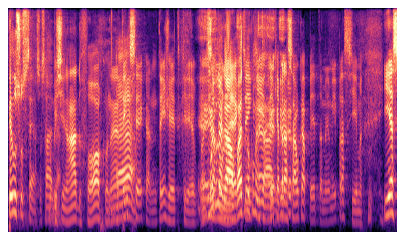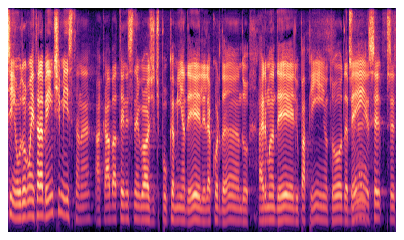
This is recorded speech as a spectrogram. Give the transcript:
pelo sucesso, sabe? Obstinado, foco, né? É. Tem que ser, cara. Não tem jeito. Queria, quando muito é legal, moleque, baita tem que- documentário. Tem que abraçar o capeta mesmo e ir pra cima. E assim, o documentário é bem intimista, né? Acaba tendo esse negócio de, tipo, o caminha dele, ele acordando, a irmã dele, o papinho todo. É bem. Você você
